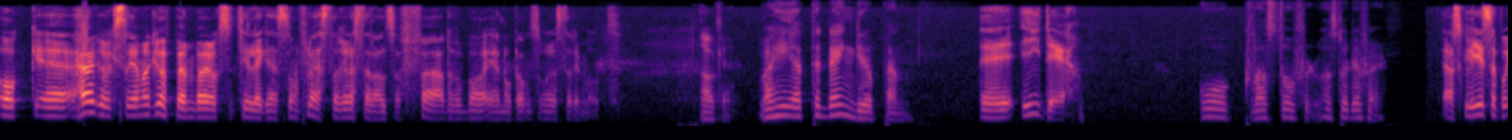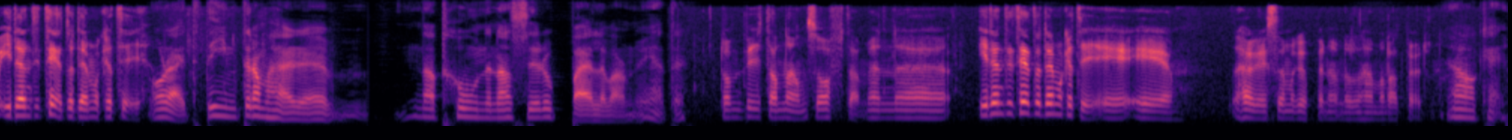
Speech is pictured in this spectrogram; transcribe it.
Och eh, högerextrema gruppen bör också tilläggas. De flesta röstade alltså för. Det var bara en av dem som röstade emot. Okej. Vad heter den gruppen? Eh, ID. Och vad står, för, vad står det för? Jag skulle gissa på identitet och demokrati. All right. Det är inte de här eh, nationernas Europa eller vad de nu heter. De byter namn så ofta, men eh, identitet och demokrati är, är högerextrema gruppen under den här mandatperioden. Ja, okej.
